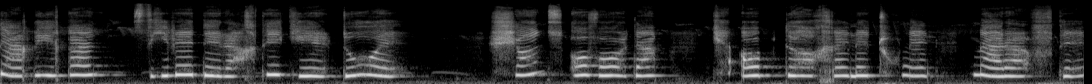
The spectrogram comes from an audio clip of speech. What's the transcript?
دقیقا زیر درخت گردوه. شانس آوردم که آب داخل تونل نرفته.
